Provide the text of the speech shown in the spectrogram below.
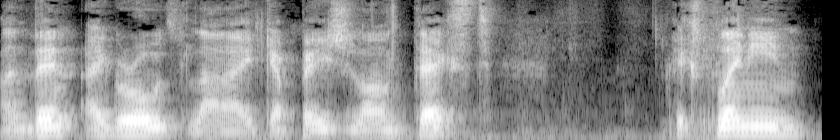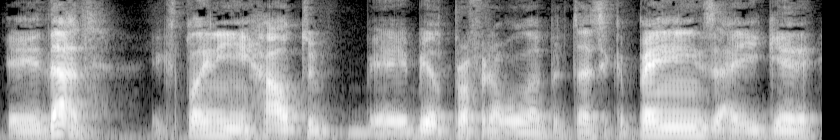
And then I wrote like a page long text explaining uh, that, explaining how to uh, build profitable advertising campaigns. I get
